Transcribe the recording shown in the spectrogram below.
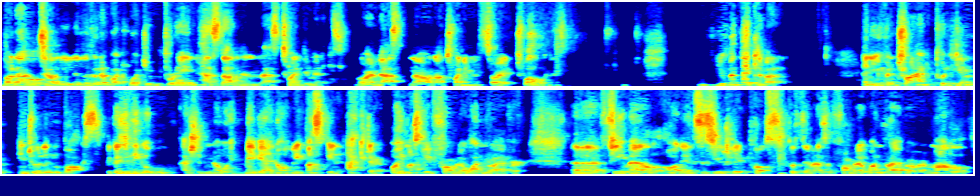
but I will tell you a little bit about what your brain has done in the last 20 minutes, or in last no, not 20 minutes, sorry, 12 minutes. You've been thinking about it. And you've been trying to put him into a little box because you think, oh, I should know him. Maybe I know him. He must be an actor or he must be a Formula One driver. Uh, female audiences usually post, put them as a Formula One driver or a model.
